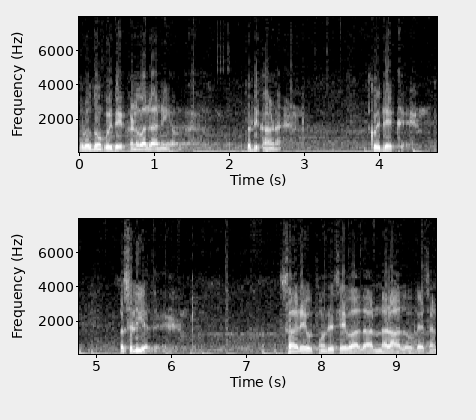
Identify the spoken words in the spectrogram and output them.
ਪਰ ਉਦੋਂ ਕੋਈ ਦੇਖਣ ਵਾਲਾ ਨਹੀਂ ਆਉਂਦਾ। ਤਾਂ ਦਿਖਾਣਾ ਕੋਈ ਦੇਖੇ। ਅਸਲੀਅਤ ਹੈ। ਸਾਰੇ ਉਥੋਂ ਦੇ ਸੇਵਾਦਾਰ ਨਾਰਾਜ਼ ਹੋ ਗਏ ਸਨ।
